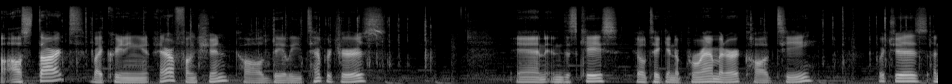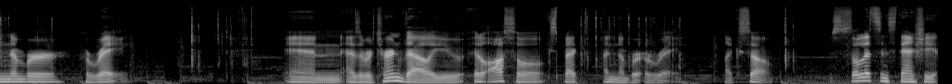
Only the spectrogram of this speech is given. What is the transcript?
I'll start by creating an arrow function called daily temperatures. And in this case, it'll take in a parameter called t, which is a number array. And as a return value, it'll also expect a number array, like so. So let's instantiate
